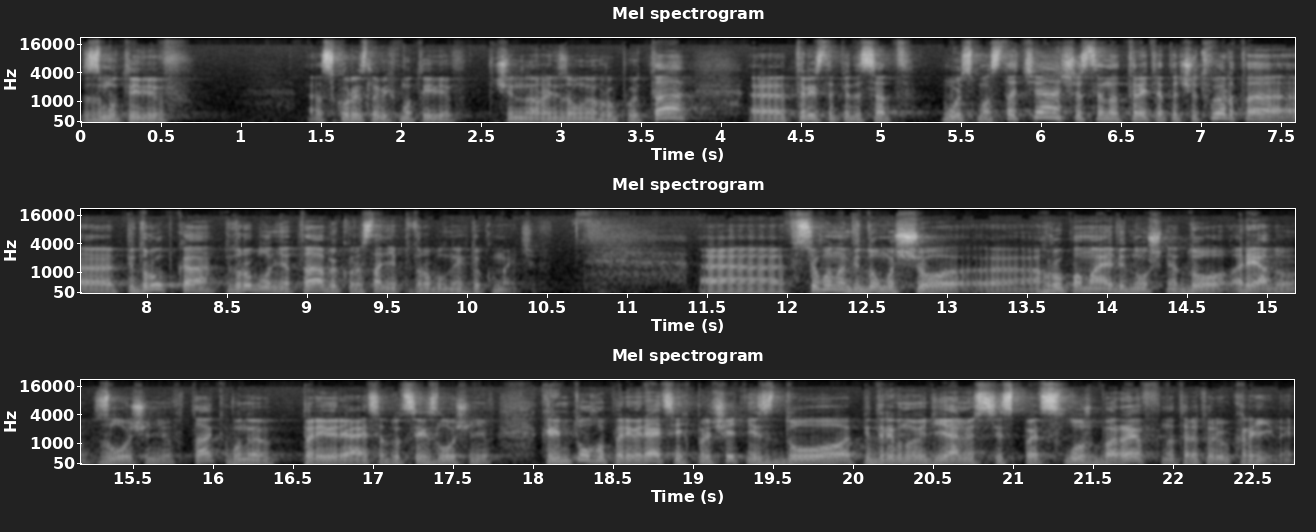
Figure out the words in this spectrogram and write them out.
з мотивів з корисливих мотивів, вчинено організованою групою, та е, 358 стаття, частина 3 та 4 е, підробка, підроблення та використання підроблених документів. Е, Всього нам відомо, що е, група має відношення до ряду злочинів. Так вони перевіряються до цих злочинів. Крім того, перевіряється їх причетність до підривної діяльності спецслужб РФ на території України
